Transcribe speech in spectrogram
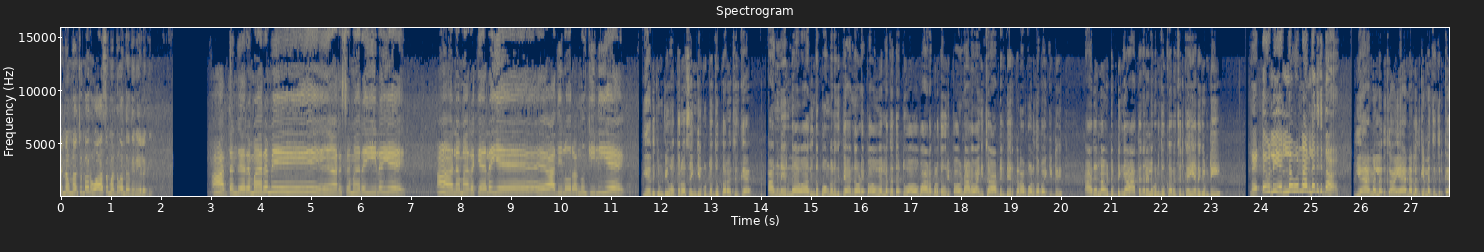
என்னம்னா சொன்னால் ஒரு வாசம் மட்டும் வந்தது இவங்களுக்கு எதுக்கு மட்டும் ஒத்த ரோசை இங்கே கூட்டு வந்து உட்கார வச்சிருக்க? அங்கே இருந்தா அது இந்த பொங்கலுக்கு தேங்காய் உடைப்பாவோ வெள்ளத்தை தட்டுவாவோ வாழைப்பழத்தை உரிப்பாவோ நாளை வாங்கி சாப்பிட்டுக்கிட்டு இருக்கலாம் பொழுத போய்க்கிட்டு அதெல்லாம் விட்டுவிட்டு இங்கே ஆத்தங்கரையில் கொண்டு வந்து உட்கார வச்சிருக்க. எதுக்கு முட்டி? நெட்டவழி எல்லாம் நல்லதுக்கு தான் ஏன் நல்லதுக்கா? ஏன் நல்லதுக்கு என்ன செஞ்சிருக்க?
